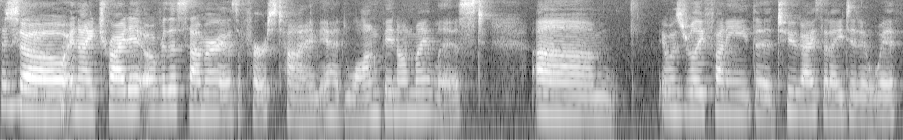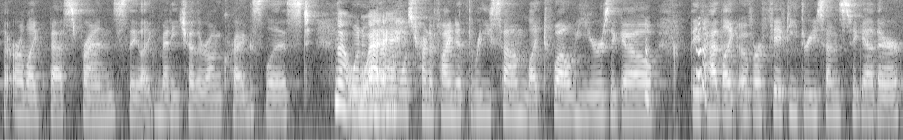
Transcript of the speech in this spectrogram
Yeah, so and I tried it over the summer. It was the first time. It had long been on my list. Um, it was really funny. The two guys that I did it with are like best friends. They like met each other on Craigslist. No when way. one of them was trying to find a threesome like 12 years ago. They've had like over 50 threesomes together.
